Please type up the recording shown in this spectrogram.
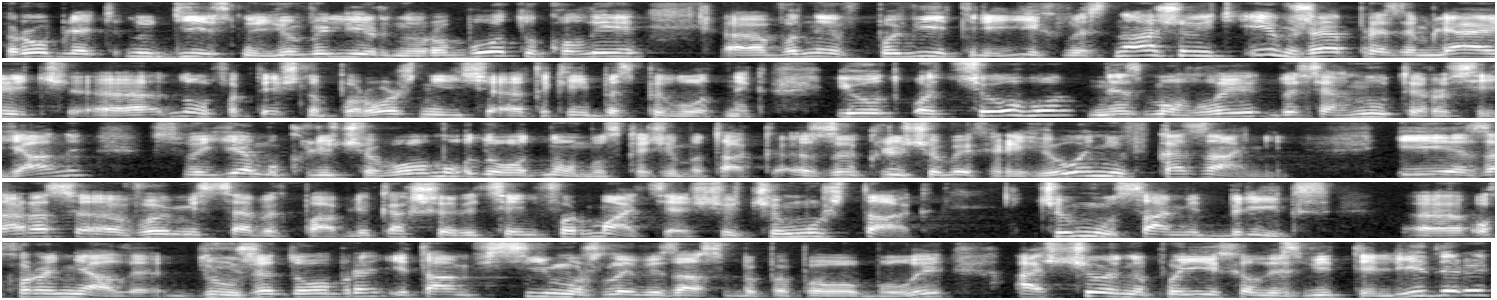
роблять ну дійсно ювелірну роботу, коли е, вони в повітрі їх виснажують і вже приземляють е, ну фактично порожній е, такий безпілотник. І от оцього не змогли досягнути росіяни в своєму ключовому до одному, скажімо так, з ключових регіонів в Казані. І зараз е, в місцевих пабліках шириться інформація, що чому ж так, чому саміт БРІКС е, охороняли дуже добре, і там всі можливі засоби ППО були. А щойно поїхали звідти лідери,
